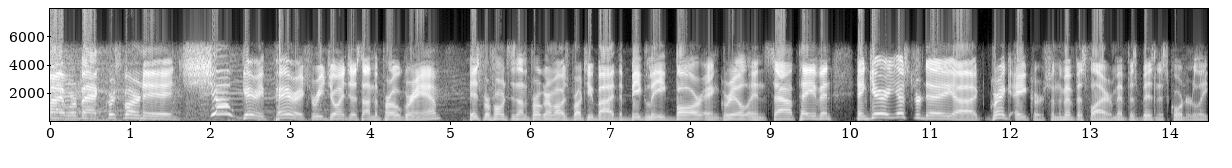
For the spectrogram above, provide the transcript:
Right, we're back. Chris Vernon Show. Gary Parrish rejoins us on the program. His performances on the program always brought to you by the Big League Bar and Grill in South Haven. And Gary, yesterday, uh, Greg Akers from the Memphis Flyer, Memphis Business Quarterly,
